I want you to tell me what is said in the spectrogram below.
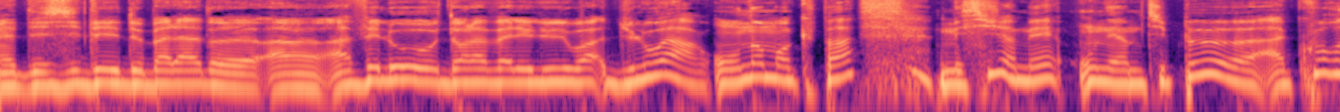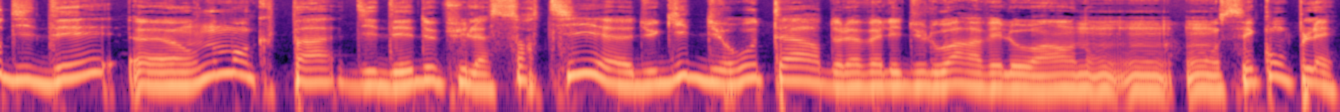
Euh, des idées de balade à, vélo dans la vallée du Loir, on n'en manque pas. Mais si jamais on est un petit peu à court d'idées, on ne manque pas d'idées depuis la sortie du guide du routard de la vallée du Loir à vélo. Hein. On, on, c'est complet.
